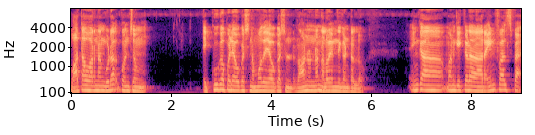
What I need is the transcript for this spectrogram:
వాతావరణం కూడా కొంచెం ఎక్కువగా పడే అవకాశం నమోదయ్యే అవకాశం రానున్న నలభై ఎనిమిది గంటల్లో. ఇంకా మనకి ఇక్కడ రైన్ఫాల్ స్పా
